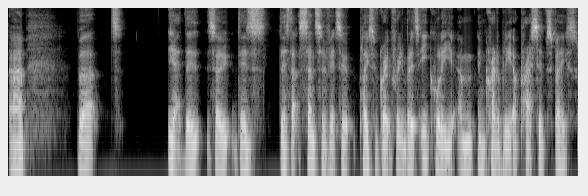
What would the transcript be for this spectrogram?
Uh, but yeah, the, so there's there's that sense of it's a place of great freedom, but it's equally an incredibly oppressive space.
